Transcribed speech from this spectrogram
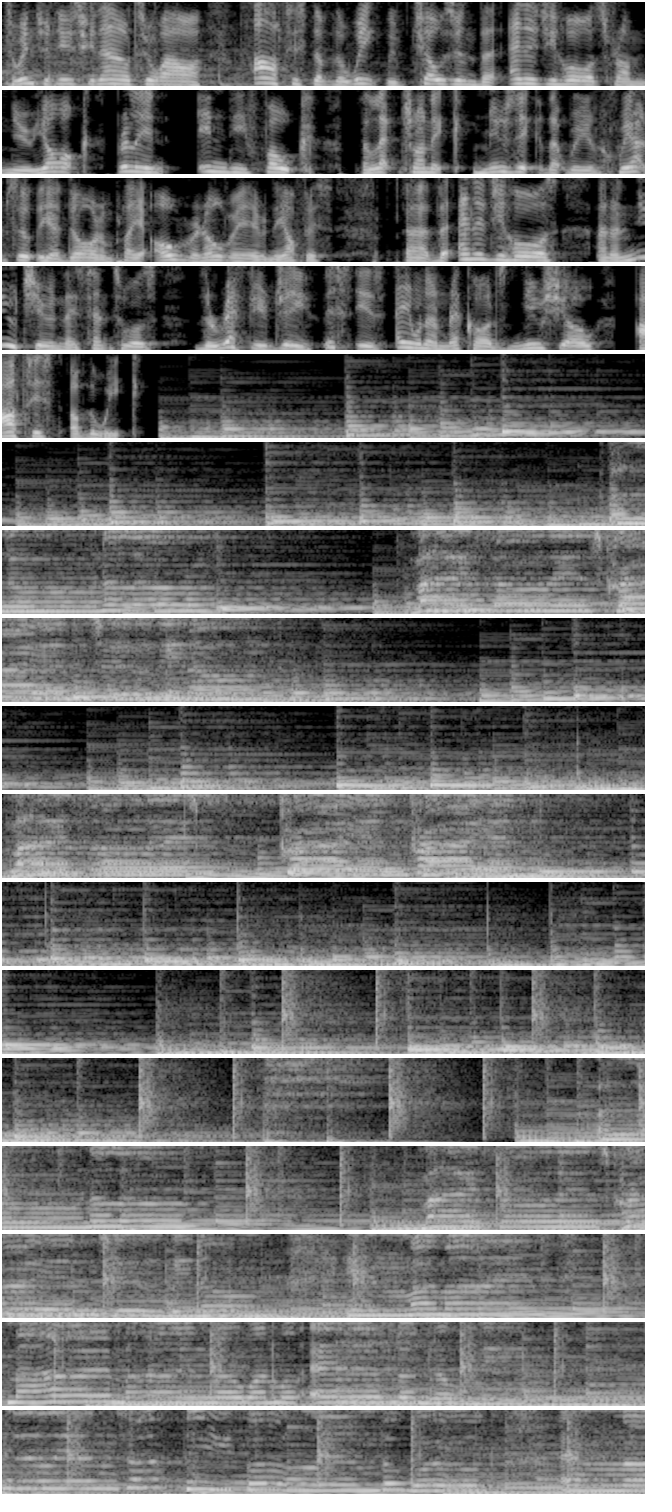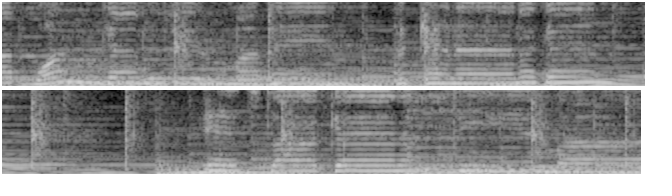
To introduce you now to our artist of the week. We've chosen the Energy Whores from New York. Brilliant indie folk electronic music that we we absolutely adore and play over and over here in the office. Uh, the Energy Whores and a new tune they sent to us, The Refugee. This is A1M Records' new show, Artist of the Week. It's dark and empty in my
